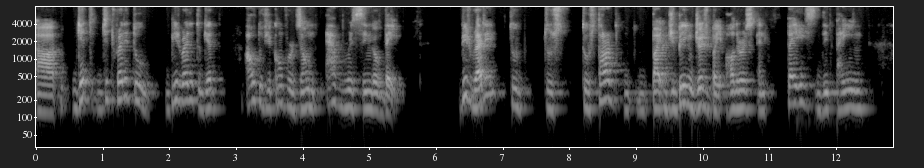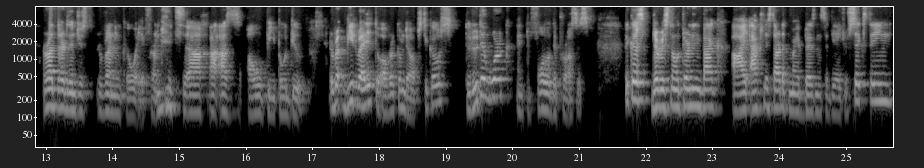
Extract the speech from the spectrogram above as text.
uh, get get ready to be ready to get out of your comfort zone every single day. Be ready to to to start by being judged by others and face the pain rather than just running away from it uh, as all people do. Be ready to overcome the obstacles, to do the work, and to follow the process. Because there is no turning back. I actually started my business at the age of 16.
